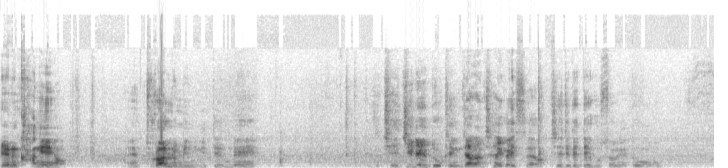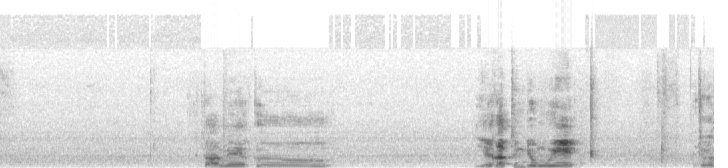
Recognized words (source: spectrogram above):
얘는 강해요. 예, 두랄루민이기 때문에 그래서 재질에도 굉장한 차이가 있어요. 재질의 내구성에도. 그다음에 그 얘 같은 경우에 제가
